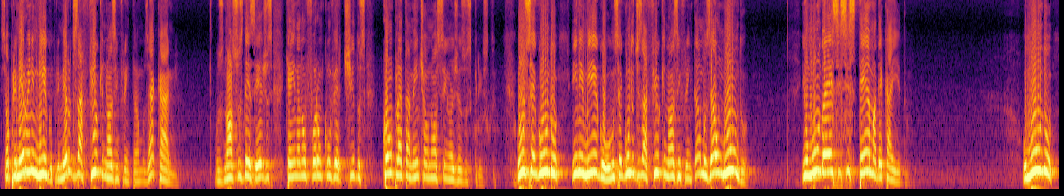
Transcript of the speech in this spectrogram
Esse é o primeiro inimigo, o primeiro desafio que nós enfrentamos, é a carne. Os nossos desejos que ainda não foram convertidos completamente ao nosso Senhor Jesus Cristo. Um segundo inimigo, um segundo desafio que nós enfrentamos é o mundo. E o mundo é esse sistema decaído. O mundo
